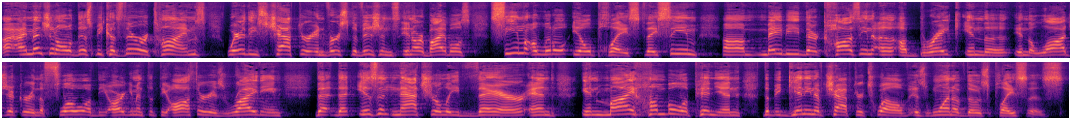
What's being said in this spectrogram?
I mention all of this because there are times where these chapter and verse divisions in our Bibles seem a little ill placed. They seem um, maybe they're causing a, a, break in the, in the logic or in the flow of the argument that the author is writing that, that isn't naturally there. And in my humble opinion, the beginning of chapter 12 is one of those places.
